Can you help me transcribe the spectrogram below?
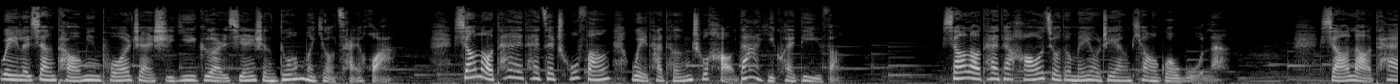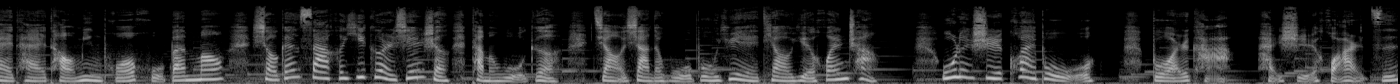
为了向讨命婆展示伊戈尔先生多么有才华，小老太太在厨房为他腾出好大一块地方。小老太太好久都没有这样跳过舞了。小老太太、讨命婆、虎斑猫、小甘萨和伊戈尔先生，他们五个脚下的舞步越跳越欢畅，无论是快步舞、波尔卡。还是华尔兹，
